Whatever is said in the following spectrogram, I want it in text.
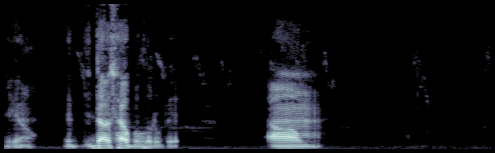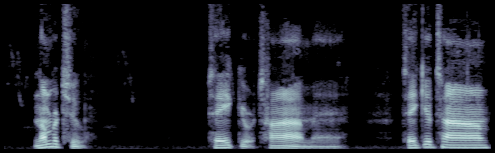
you know, it, it does help a little bit. Um, number two, take your time, man. Take your time.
